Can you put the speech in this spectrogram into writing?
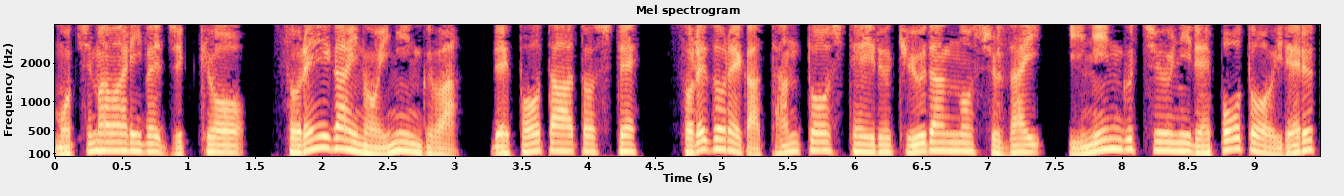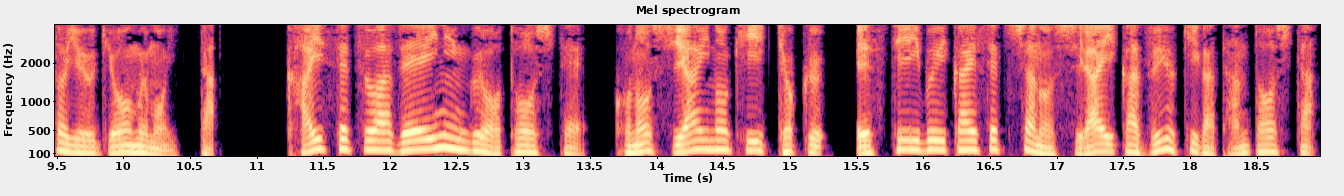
持ち回りで実況、それ以外のイニングは、レポーターとして、それぞれが担当している球団の取材、イニング中にレポートを入れるという業務も言った。解説は全イニングを通して、この試合のキー局、STV 解説者の白井和幸が担当した。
